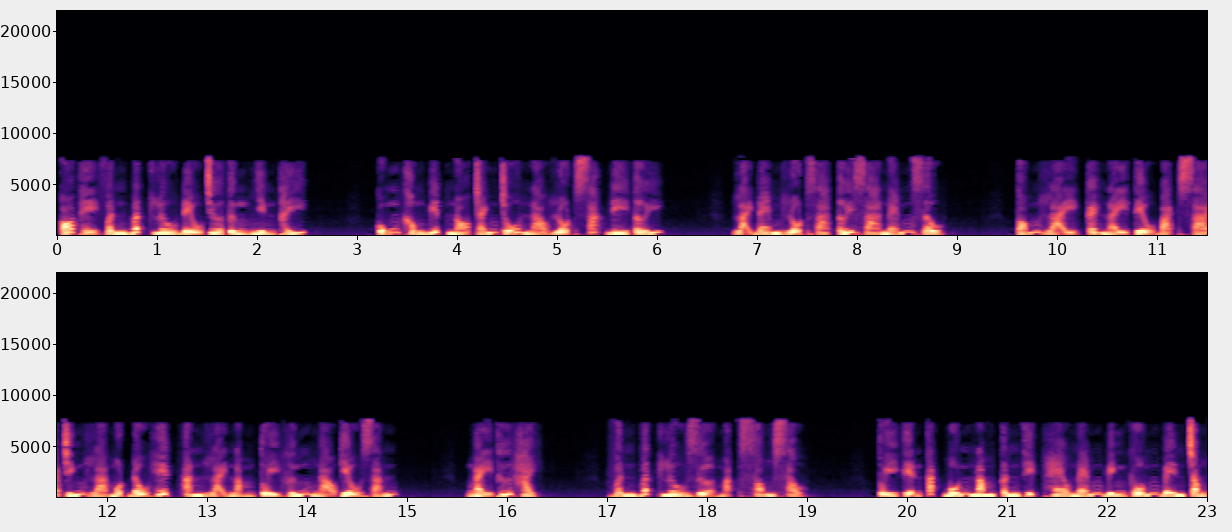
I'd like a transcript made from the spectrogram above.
Có thể vân bất lưu đều chưa từng nhìn thấy. Cũng không biết nó tránh chỗ nào lột xác đi tới. Lại đem lột ra tới ra ném dâu. Tóm lại, cái này tiểu bạch xà chính là một đầu hết ăn lại nằm tùy hứng ngạo kiều rắn. Ngày thứ hai. Vân bất lưu rửa mặt xong sau. Tùy tiện cắt 4 năm cân thịt heo ném bình gốm bên trong.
